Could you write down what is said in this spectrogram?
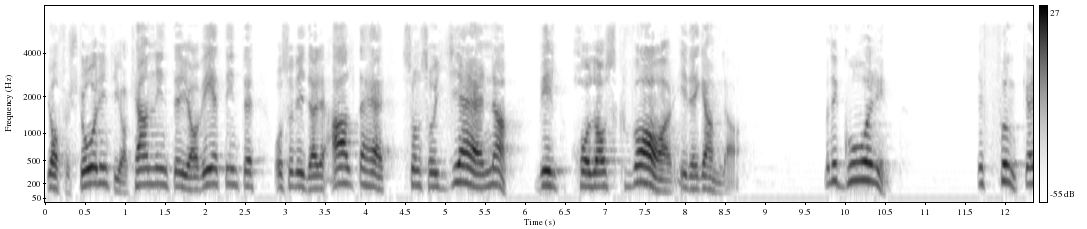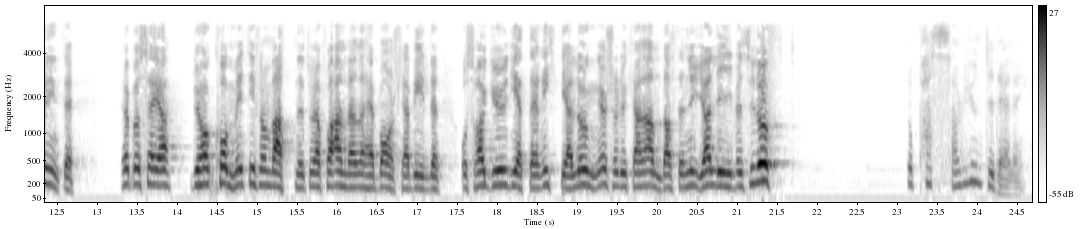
Jag förstår inte, jag kan inte, jag vet inte och så vidare. Allt det här som så gärna vill hålla oss kvar i det gamla. Men det går inte. Det funkar inte. Jag höll på att säga du har kommit ifrån vattnet om jag får använda den här barnsliga bilden och så har Gud gett dig riktiga lungor så du kan andas det nya livets luft. Då passar du ju inte det längre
